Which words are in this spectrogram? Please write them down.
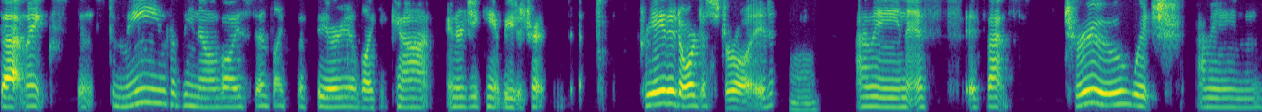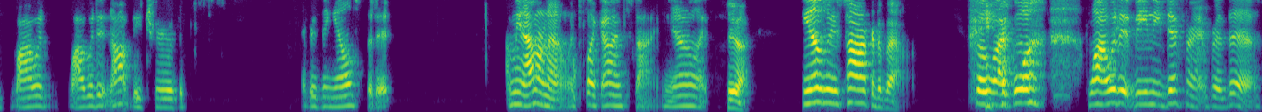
that makes sense to me because, you know, I've always said like the theory of like you can't, energy can't be detri- created or destroyed. hmm I mean, if if that's true, which I mean, why would why would it not be true if it's everything else that it I mean, I don't know. It's like Einstein, you know, like Yeah. he knows what he's talking about. So like what why would it be any different for this?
